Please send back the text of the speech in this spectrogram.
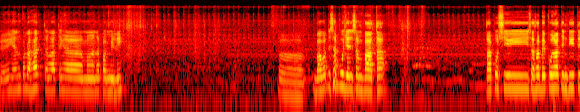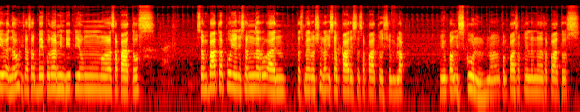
Okay, yan po lahat ang ating ah, mga napamili. Ah, bawat isa po dyan, isang bata. Tapos isasabay po natin dito yung ano, isasabay po namin dito yung mga sapatos. Isang bata po yan, isang laruan, tapos meron siya lang isang pares na sapatos, yung black, yung pang school, na pampasok nila na sapatos.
